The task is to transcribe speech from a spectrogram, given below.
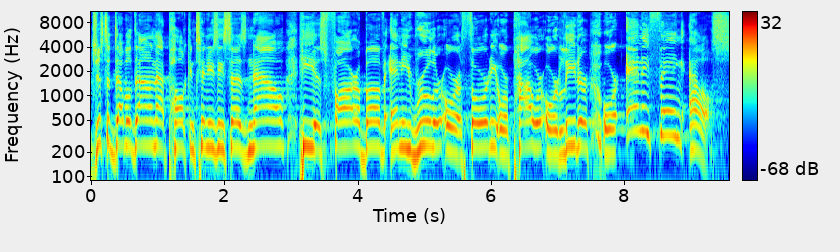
Just to double down on that, Paul continues, he says, Now he is far above any ruler or authority or power or leader or anything else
